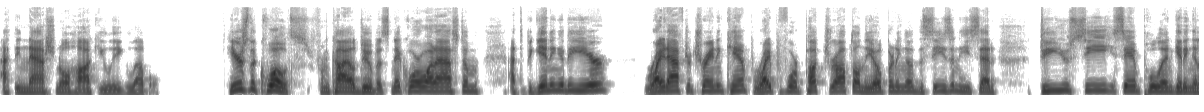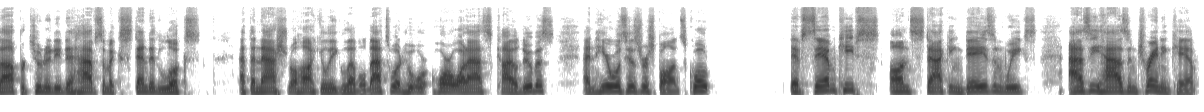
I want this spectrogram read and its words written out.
at the National Hockey League level. Here's the quotes from Kyle Dubas. Nick Horwat asked him at the beginning of the year, right after training camp, right before puck dropped on the opening of the season. He said, Do you see Sam Poulin getting an opportunity to have some extended looks at the National Hockey League level? That's what Horwat asked Kyle Dubas. And here was his response quote, if Sam keeps on stacking days and weeks as he has in training camp,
